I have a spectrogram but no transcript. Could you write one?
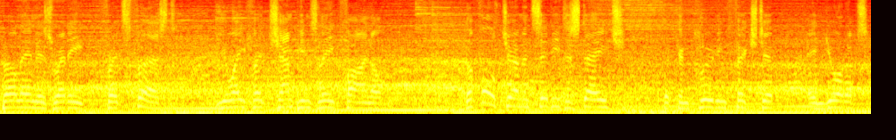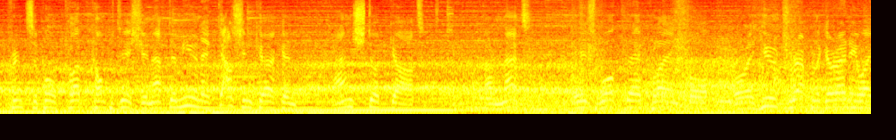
Berlin is ready for its first UEFA Champions League final. The fourth German city to stage the concluding fixture in Europe's principal club competition after Munich, Gelsenkirchen and Stuttgart. And that is what they're playing for, or a huge replica anyway.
